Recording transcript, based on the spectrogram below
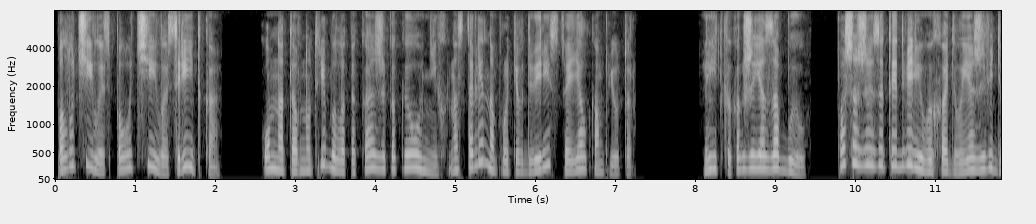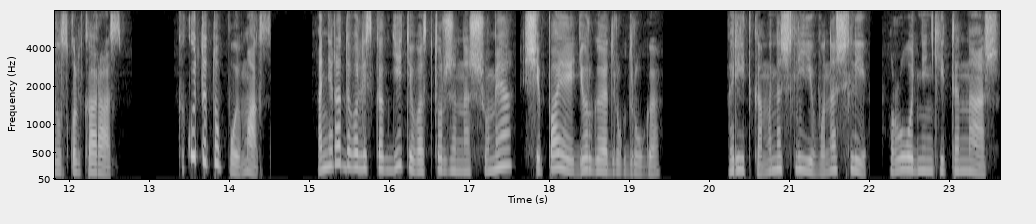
«Получилось, получилось, Ритка!» Комната внутри была такая же, как и у них. На столе напротив двери стоял компьютер. Ритка, как же я забыл. Паша же из этой двери выходил, я же видел сколько раз. Какой ты тупой, Макс. Они радовались, как дети, восторженно шумя, щипая и дергая друг друга. Ритка, мы нашли его, нашли. Родненький ты наш.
